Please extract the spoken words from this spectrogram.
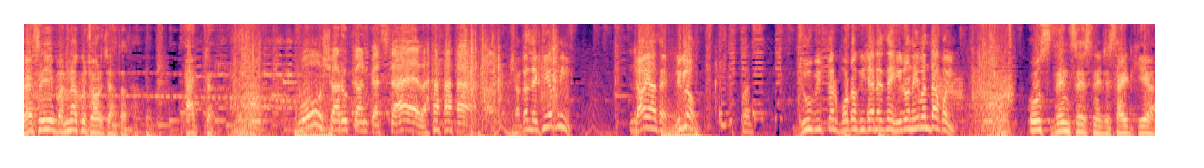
वैसे ये बनना कुछ और चाहता था। एक्टर वो शाहरुख खान का स्टाइल शक्ल देखिए अपनी? जाओ यहाँ से निकलो। जू बीच पर फ़ोटो खिंचाने से हीरो नहीं बनता कोई। उस दिन से इसने डिसाइड किया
